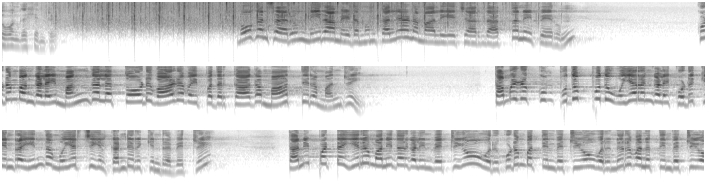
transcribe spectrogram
துவங்குகின்றேன். மோகன் சாரும் மீரா மேடமும் கல்யாண மாலையை சார்ந்த அத்தனை பேரும் குடும்பங்களை மங்களத்தோடு வாழ வைப்பதற்காக மாத்திரமன்றி தமிழுக்கும் புது புது உயரங்களை கொடுக்கின்ற இந்த முயற்சியில் கண்டிருக்கின்ற வெற்றி தனிப்பட்ட இரு மனிதர்களின் வெற்றியோ ஒரு குடும்பத்தின் வெற்றியோ ஒரு நிறுவனத்தின் வெற்றியோ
